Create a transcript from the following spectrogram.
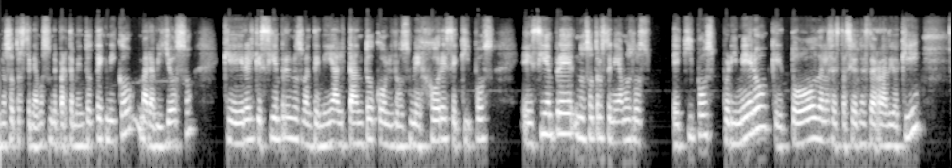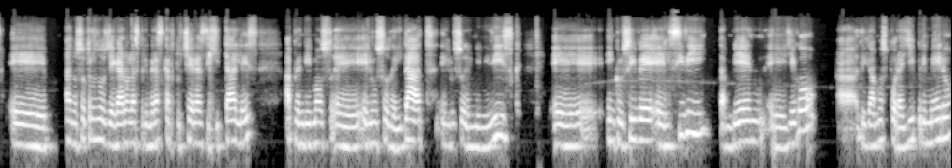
nosotros teníamos un departamento técnico maravilloso que era el que siempre nos mantenía al tanto con los mejores equipos. Eh, siempre nosotros teníamos los equipos primero que todas las estaciones de radio aquí. Eh, a nosotros nos llegaron las primeras cartucheras digitales, aprendimos eh, el uso del DAT, el uso del minidisc, inclusive el CD también llegó, digamos, por allí primero.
